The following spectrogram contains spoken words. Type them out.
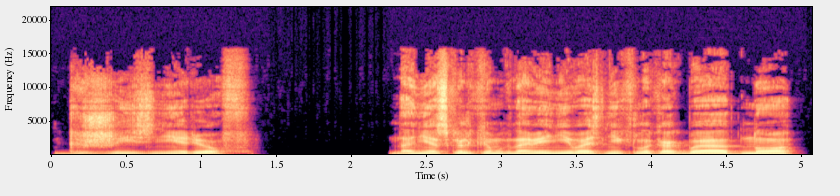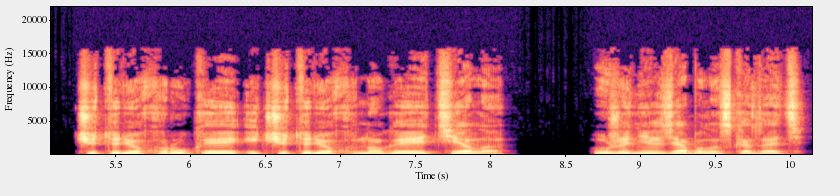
к жизни рев. На несколько мгновений возникло как бы одно четырехрукое и четырехногое тело. Уже нельзя было сказать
